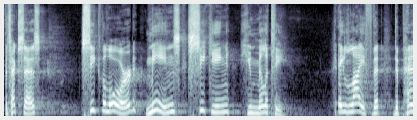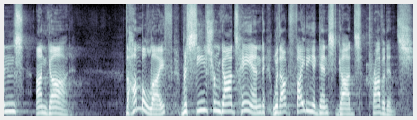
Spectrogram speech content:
the text says, Seek the Lord means seeking humility, a life that depends on God. The humble life receives from God's hand without fighting against God's providence.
